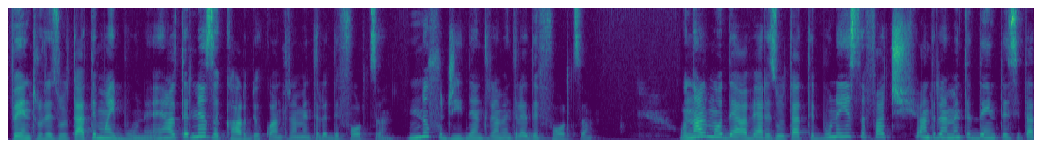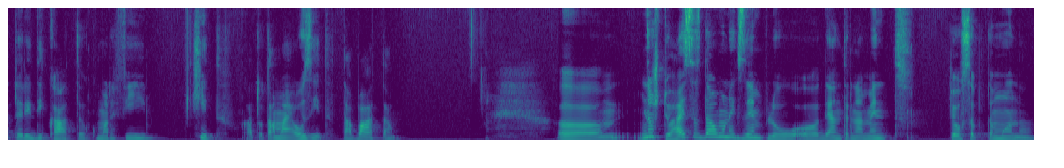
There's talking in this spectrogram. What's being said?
Pentru rezultate mai bune, alternează cardio cu antrenamentele de forță. Nu fugi de antrenamentele de forță. Un alt mod de a avea rezultate bune este să faci antrenamente de intensitate ridicată, cum ar fi HIT, ca tot am mai auzit, Tabata. Uh, nu știu, hai să-ți dau un exemplu uh, de antrenament pe o săptămână.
